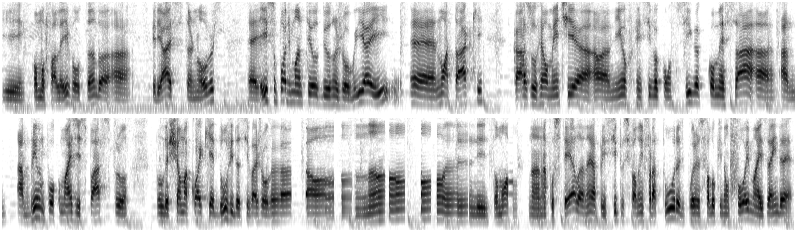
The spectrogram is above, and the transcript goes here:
e como eu falei, voltando a, a criar esses turnovers. É, isso pode manter os Bills no jogo. E aí, é, no ataque, caso realmente a, a, linha ofensiva consiga começar a, a, abrir um pouco mais de espaço para o LeSean McCoy, que é dúvida se vai jogar ou não. Ele tomou na, na, costela, né? A princípio se falou em fratura, depois se falou que não foi, mas ainda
